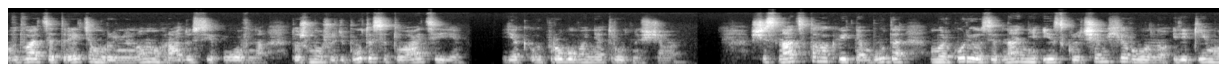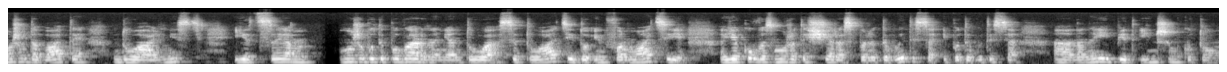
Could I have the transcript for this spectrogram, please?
в 23-му руйнівному градусі Овна, тож можуть бути ситуації як випробування труднощами. 16 квітня буде Меркурій у з'єднанні із ключем Хірону, який може давати дуальність, і це може бути повернення до ситуації, до інформації, яку ви зможете ще раз передивитися і подивитися на неї під іншим кутом.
